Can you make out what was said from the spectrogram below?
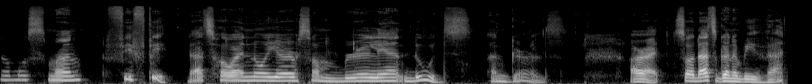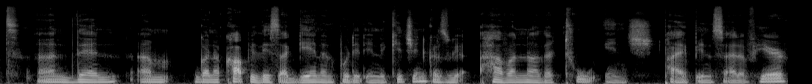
Almost man 50. That's how I know you're some brilliant dudes and girls. Alright, so that's gonna be that and then I'm gonna copy this again and put it in the kitchen because we have another 2 inch pipe inside of here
